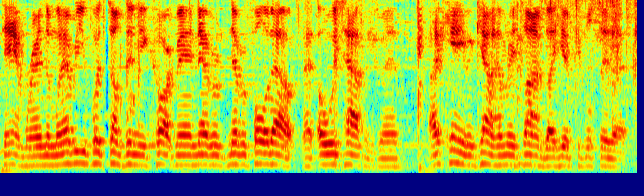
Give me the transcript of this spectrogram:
Damn, random. Whenever you put something in your cart, man, never, never pull it out. That always happens, man. I can't even count how many times I hear people say that.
